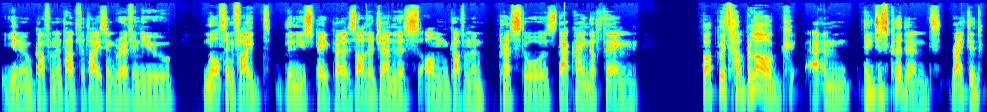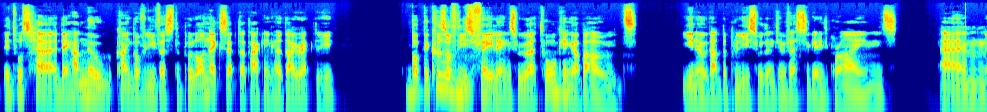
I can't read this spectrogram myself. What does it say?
you know, government advertising revenue, not invite the newspapers, other journalists on government press stores, that kind of thing. But with her blog, um, they just couldn't, right? It, it was her. They had no kind of levers to pull on except attacking her directly. But because of these failings, we were talking about, you know, that the police wouldn't investigate crimes, um,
